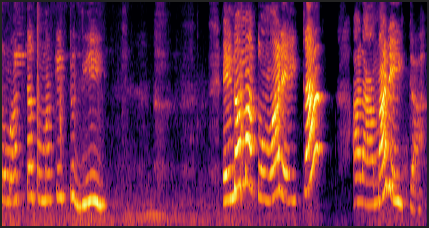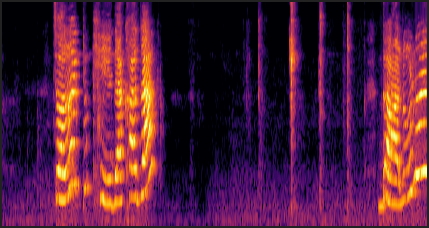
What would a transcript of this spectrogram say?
তোমারটা তোমাকে একটু দিই। এই না মা তোমার এইটা আর আমার এইটা। চলো একটু খেয়ে দেখা যাক। দারুণ হয়েছে।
